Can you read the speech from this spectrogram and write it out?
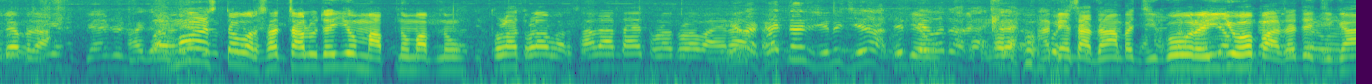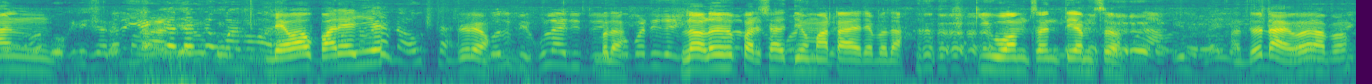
મસ્ત વરસાદ ચાલુ થઈ ગયો માપનો માપનો થોડા થોડા વરસાદ આતા થોડા થોડા વાયરા આ બે સાધન આપણે જીગો રહી ગયો હો પાછા તે જીગાન લેવા ઊભા રહ્યા છીએ બધા લડે પ્રસાદીઓ માટે આયા રે બધા કયું આમ છે ને તેમ છે જો ડ્રાઈવર આપણે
